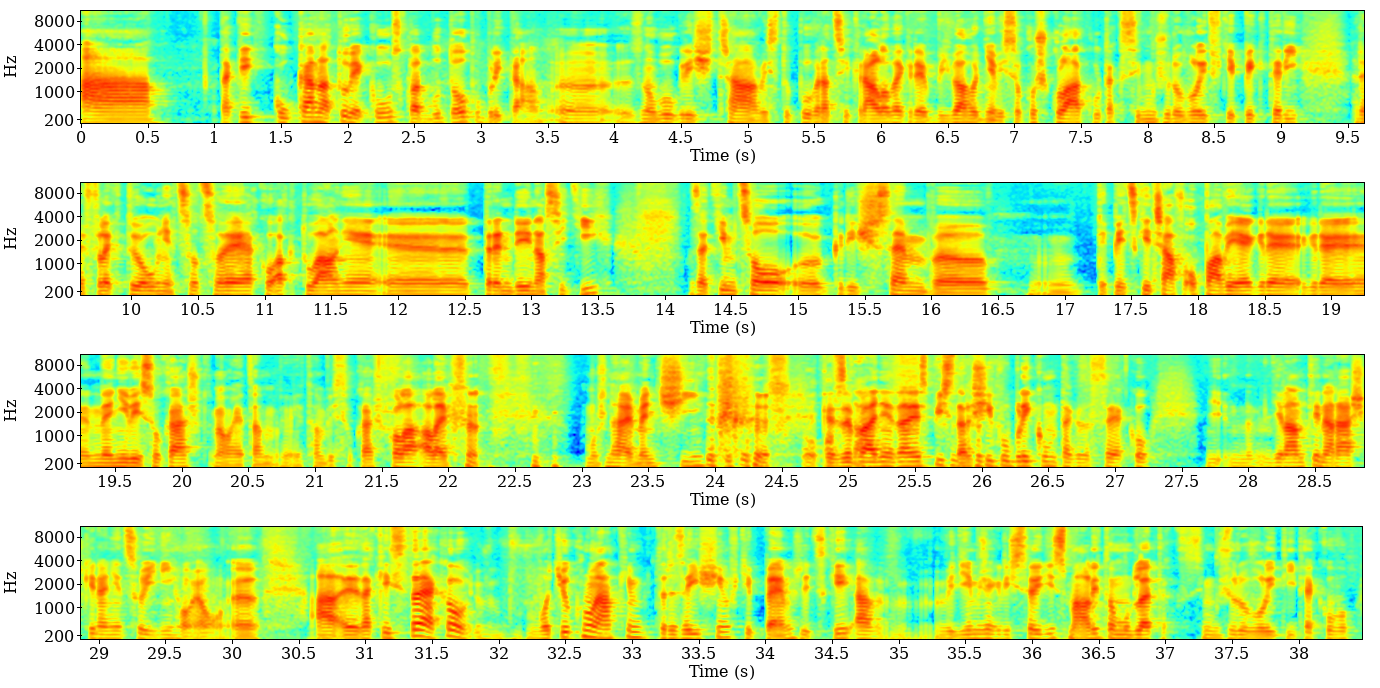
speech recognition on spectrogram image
A taky koukám na tu věkovou skladbu toho publika. Eh, znovu, když třeba vystupu v Hradci Králové, kde bývá hodně vysokoškoláků, tak si můžu dovolit vtipy, které reflektují něco, co je jako aktuálně eh, trendy na sítích. Zatímco, eh, když jsem v typicky třeba v Opavě, kde, kde není vysoká škola, no je tam, je tam vysoká škola, ale možná je menší. Každopádně tady je spíš starší publikum, tak zase jako dělám ty narážky na něco jiného. Jo. E, a taky si to jako oťuknu nějakým drzejším vtipem vždycky a vidím, že když se lidi smáli tomuhle, tak si můžu dovolit jít jako o,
